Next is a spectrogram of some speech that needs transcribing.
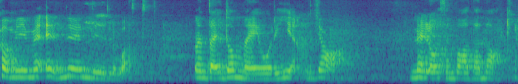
Kommer ni med ännu en ny låt? Vänta, är de med i år igen? Ja. Men låten Bada nakna.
